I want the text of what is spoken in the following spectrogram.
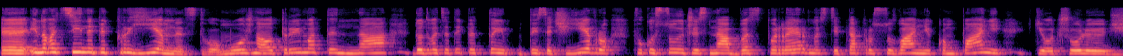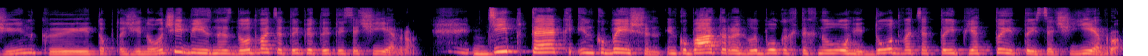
е, інноваційне підприємництво можна отримати на до 25 тисяч євро, фокусуючись на безперервності та просуванні компаній, які очолюють жінки, тобто жіночий бізнес до 25 тисяч євро. Deep Tech Incubation, інкубатори глибоких технологій до 25 тисяч євро.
